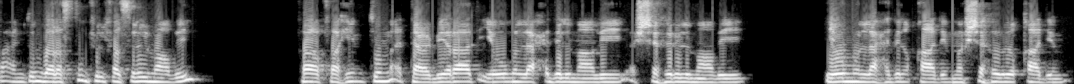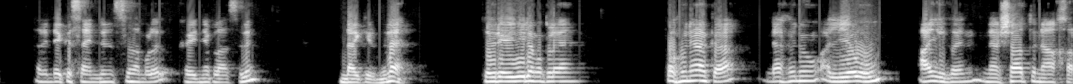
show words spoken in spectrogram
فأنتم درستم في الفصل الماضي ففهمتم التعبيرات يوم الأحد الماضي الشهر الماضي يوم الأحد القادم والشهر القادم അതിൻ്റെയൊക്കെ സെന്റൻസ് നമ്മൾ കഴിഞ്ഞ ക്ലാസ്സിൽ ഉണ്ടാക്കിയിരുന്നു അല്ലേ ഇവർ എഴുതിയില്ല മക്കളെ ഫഹുനാക്ക നഹ്നു അല്യവും ഐദൻ നഷാത്തുനാഖർ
